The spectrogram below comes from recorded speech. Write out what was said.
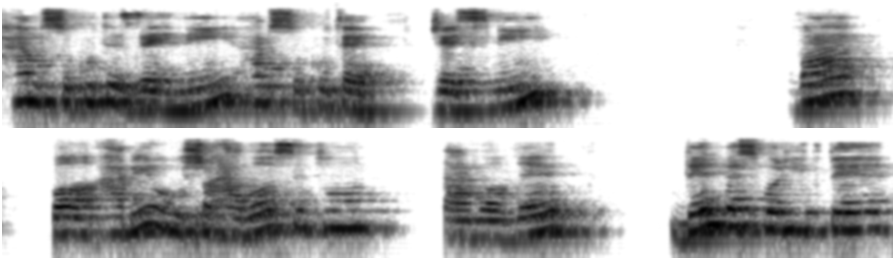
هم سکوت ذهنی هم سکوت جسمی. و با همه هوش و حواستون در واقع دل بسپرید به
